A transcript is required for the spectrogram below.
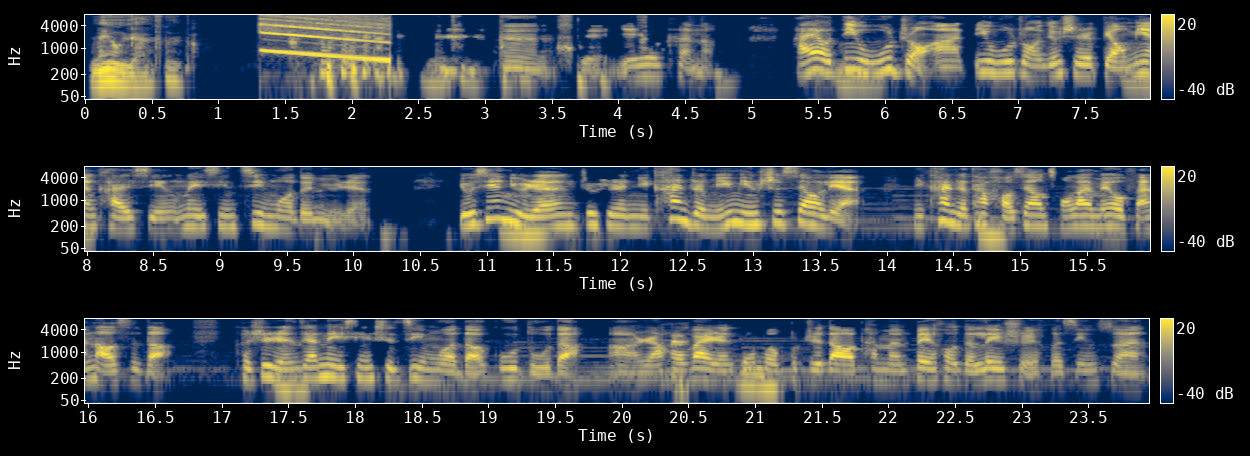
没有缘分吧。嗯，对，也有可能。还有第五种啊，第五种就是表面开心，内心寂寞的女人。有些女人就是你看着明明是笑脸，你看着她好像从来没有烦恼似的，可是人家内心是寂寞的、孤独的啊。然后外人根本不知道她们背后的泪水和心酸。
